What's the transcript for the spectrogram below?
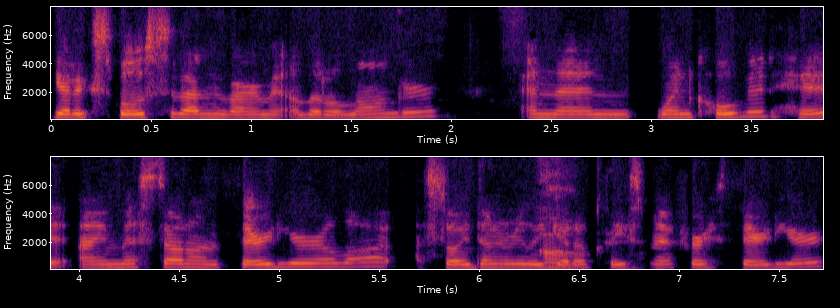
get exposed to that environment a little longer. And then when COVID hit, I missed out on third year a lot, so I didn't really get oh, okay. a placement for third year.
